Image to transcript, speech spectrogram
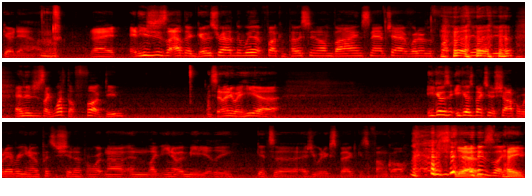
go down. Right, and he's just out there ghost riding the whip, fucking posting it on Vine, Snapchat, whatever the fuck he's doing, dude. And they're just like, "What the fuck, dude?" So anyway, he uh, he goes he goes back to his shop or whatever, you know, puts his shit up or whatnot, and like you know immediately gets a as you would expect gets a phone call. Yeah. it's like, hey,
